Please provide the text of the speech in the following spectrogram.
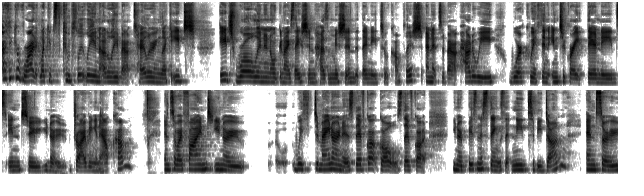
i think you're right. Like it's completely and utterly about tailoring. Like each each role in an organization has a mission that they need to accomplish and it's about how do we work with and integrate their needs into you know driving an outcome and so i find you know with domain owners they've got goals they've got you know, business things that need to be done. And so,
